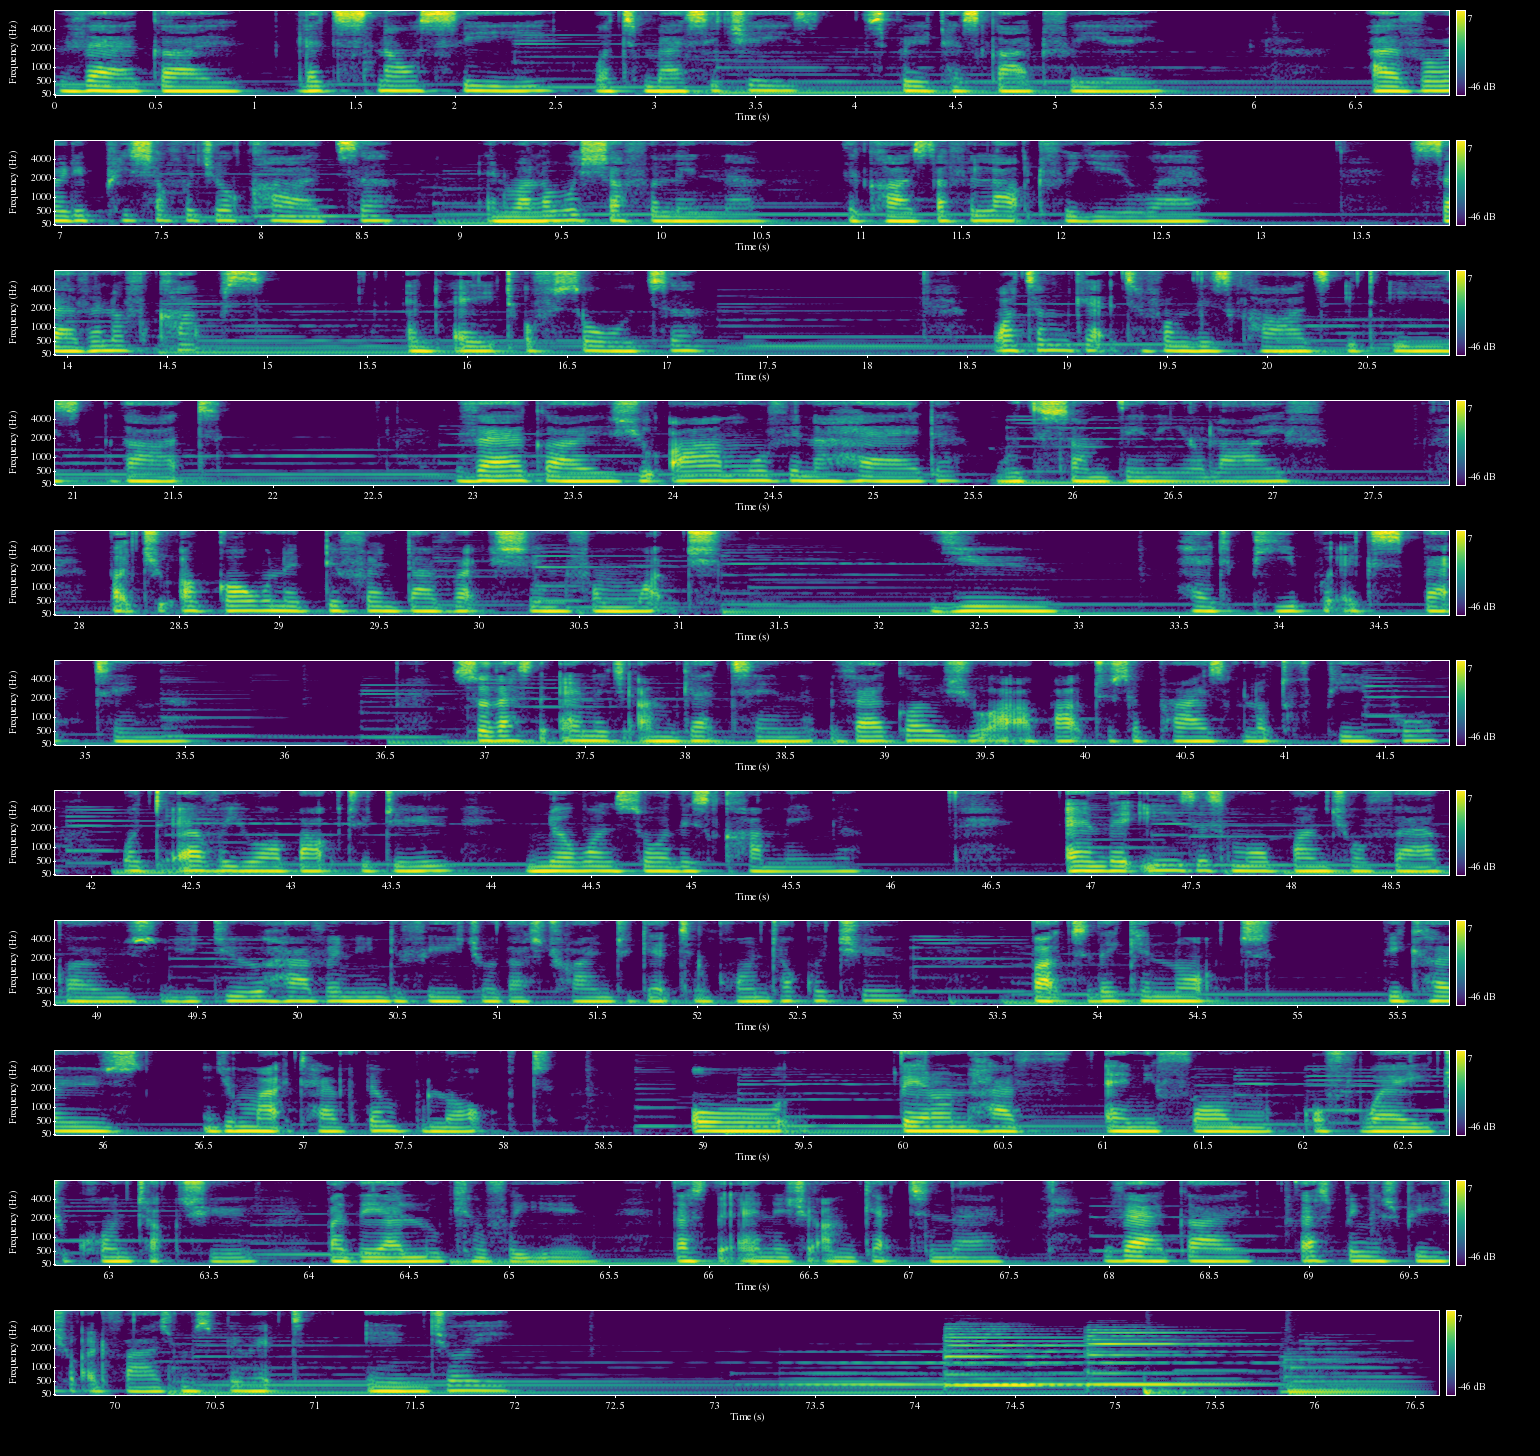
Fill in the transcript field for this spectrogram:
There Virgo, let's now see what messages Spirit has got for you. I've already pre shuffled your cards, uh, and while I was shuffling, uh, the cards I fell out for you were Seven of Cups and Eight of Swords what I'm getting from these cards it is that there, Virgos, you are moving ahead with something in your life, but you are going a different direction from what you had people expecting. So that's the energy I'm getting. Virgos, you are about to surprise a lot of people. Whatever you are about to do, no one saw this coming and there is a small bunch of Virgos, you do have an individual that's trying to get in contact with you, but they cannot because you might have them blocked or they don't have any form of way to contact you, but they are looking for you. That's the energy I'm getting there. Virgo, that's being a spiritual advice from spirit. Enjoy.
